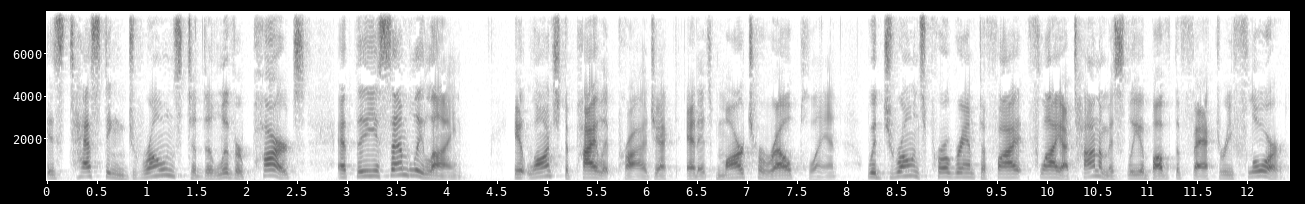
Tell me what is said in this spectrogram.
is testing drones to deliver parts at the assembly line. It launched a pilot project at its Martorell plant with drones programmed to fly, fly, autonomously above the factory floor.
